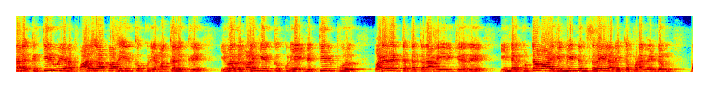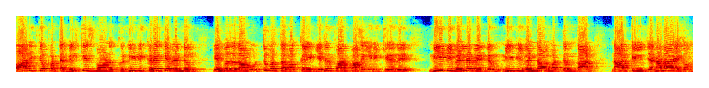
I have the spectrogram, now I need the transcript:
தனக்கு தீர்வு என பாதுகாப்பாக இருக்கக்கூடிய மக்களுக்கு இவர்கள் வழங்கி இருக்கக்கூடிய இந்த தீர்ப்பு வரவேற்கத்தக்கதாக இருக்கிறது. இந்த குற்றவாளிகள் மீண்டும் சிறையில் அடைக்கப்பட வேண்டும். பாதிக்கப்பட்ட பில்கிஸ் பானுக்கு நீதி கிடைக்க வேண்டும் என்பதுதான் ஒட்டுமொத்த மக்களின் எதிர்பார்ப்பாக இருக்கிறது. நீதி வெல்ல வேண்டும். நீதி வென்றால் மட்டும்தான் நாட்டில் ஜனநாயகம்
